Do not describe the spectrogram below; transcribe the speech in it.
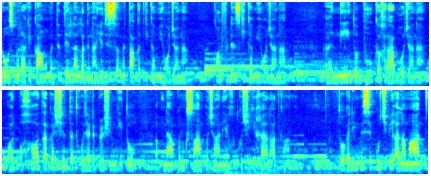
روزمرہ کے کاموں میں دل نہ لگنا یا جسم میں طاقت کی کمی ہو جانا کانفیڈنس کی کمی ہو جانا نیند اور بھوک کا خراب ہو جانا اور بہت اگر شدت ہو جائے ڈپریشن کی تو اپنے آپ کو نقصان پہنچانے یا خودکشی کے خیالات کا آنا تو اگر ان میں سے کچھ بھی علامات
